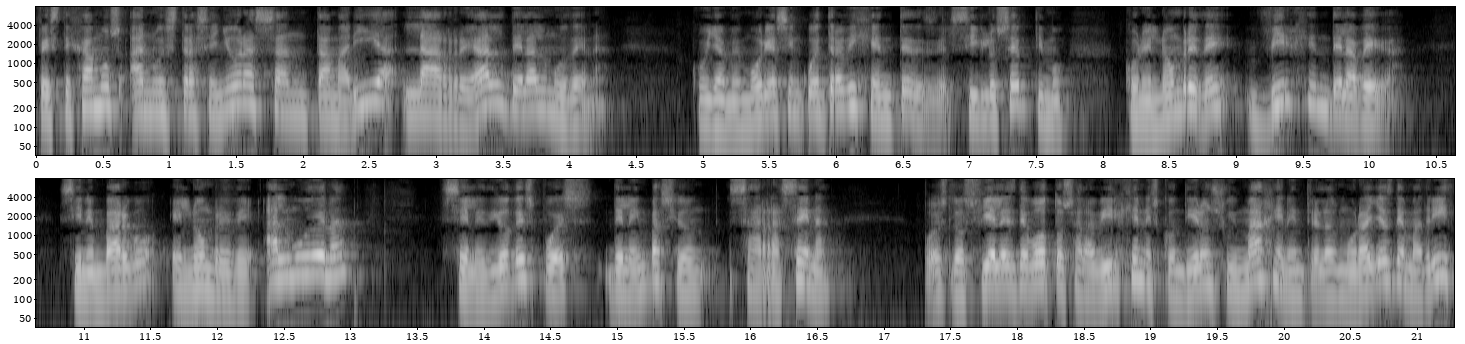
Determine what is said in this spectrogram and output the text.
festejamos a Nuestra Señora Santa María la Real de la Almudena, cuya memoria se encuentra vigente desde el siglo VII, con el nombre de Virgen de la Vega. Sin embargo, el nombre de Almudena se le dio después de la invasión sarracena, pues los fieles devotos a la Virgen escondieron su imagen entre las murallas de Madrid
